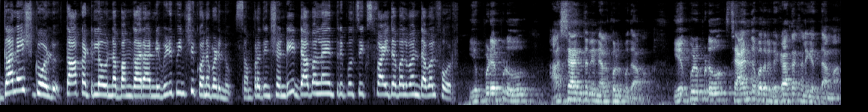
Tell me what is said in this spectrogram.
గణేష్ గోల్డ్ తాకట్టులో ఉన్న బంగారాన్ని విడిపించి కొనబడును. సంప్రదించండి. Double nine triple six five double one double four. ఎప్పుడెప్పుడు అశాంతిని నెలకొల్పుదామా. ఎప్పుడెప్పుడు శాంతి బదులు విఘాతం కలిగిద్దామా?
